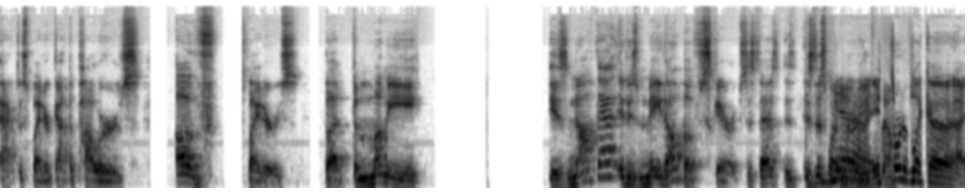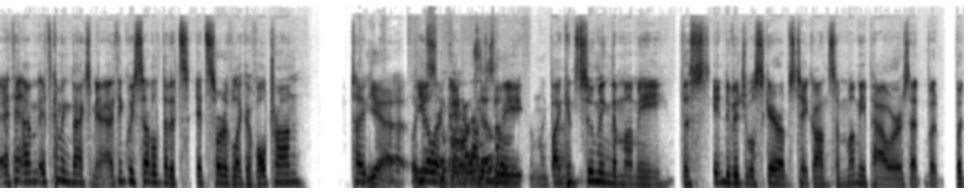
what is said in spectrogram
active spider, got the powers of spiders, but the mummy is not that. It is made up of scarabs. Is that is, is this what I'm yeah, it's So- sort of like a. I think um, it's coming back to me. I think we settled that it's it's sort of like a Voltron type. Yeah, like Feel a and superorganism, possibly something like By that. consuming the mummy, the individual scarabs take on some mummy powers, at, but but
